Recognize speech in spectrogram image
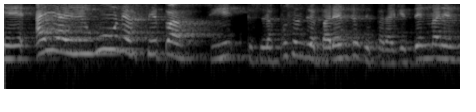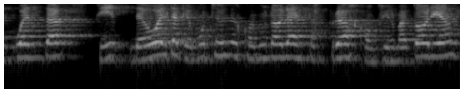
Eh, hay algunas cepas ¿sí? que se las puse entre paréntesis para que tengan en cuenta, ¿sí? de vuelta, que muchas veces cuando uno habla de estas pruebas confirmatorias,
